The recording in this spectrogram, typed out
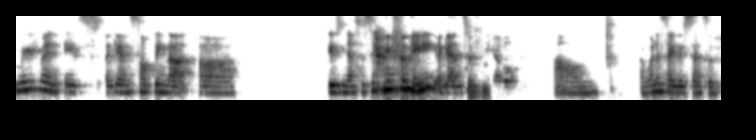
movement is again something that uh, is necessary for me again to Mhm. feel. Um, I want to say this sense of,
